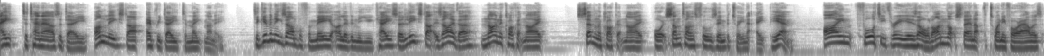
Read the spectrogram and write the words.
8 to 10 hours a day on League Start every day to make money. To give an example for me, I live in the UK, so League Start is either 9 o'clock at night 7 o'clock at night, or it sometimes falls in between at 8 p.m. I'm 43 years old. I'm not staying up for 24 hours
